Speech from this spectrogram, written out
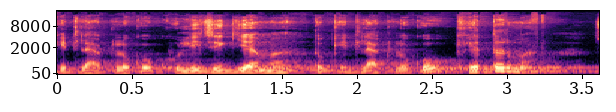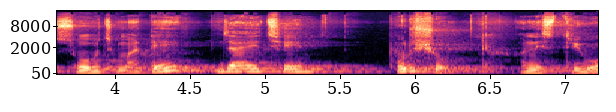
કેટલાક લોકો ખુલ્લી જગ્યામાં, તો કેટલાક લોકો ખેતરમાં શૌચ માટે જાય છે. પુરુષો અને સ્ત્રીઓ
